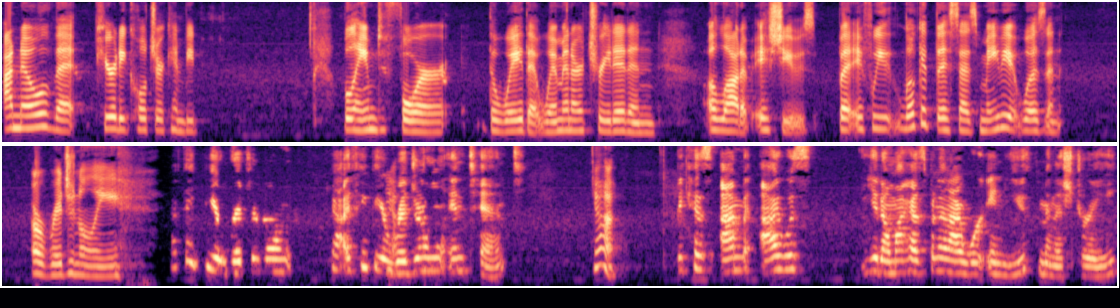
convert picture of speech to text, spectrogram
I know that purity culture can be blamed for the way that women are treated and a lot of issues. But if we look at this as maybe it wasn't originally I think the original yeah, I think the yeah. original intent. Yeah. Because I'm I was you know, my husband and I were in youth ministry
